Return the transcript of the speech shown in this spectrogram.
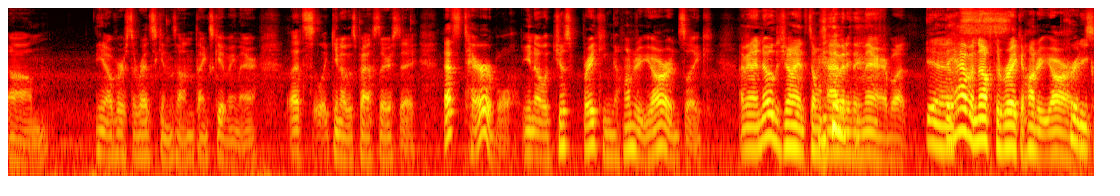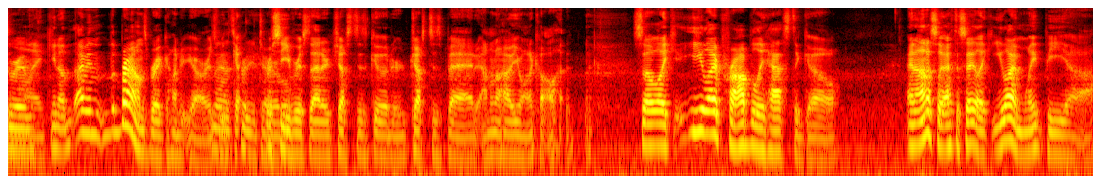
Um, you know, versus the Redskins on Thanksgiving there. That's like, you know, this past Thursday. That's terrible. You know, just breaking 100 yards like I mean, I know the Giants don't have anything there, but Yeah, they have enough to break 100 yards. pretty grim. like, you know, I mean, the Browns break 100 yards with pretty terrible. receivers that are just as good or just as bad. I don't know how you want to call it. So, like, Eli probably has to go. And honestly, I have to say, like, Eli might be, uh,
